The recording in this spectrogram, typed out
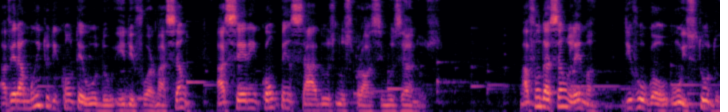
haverá muito de conteúdo e de formação a serem compensados nos próximos anos. A Fundação Lehman divulgou um estudo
